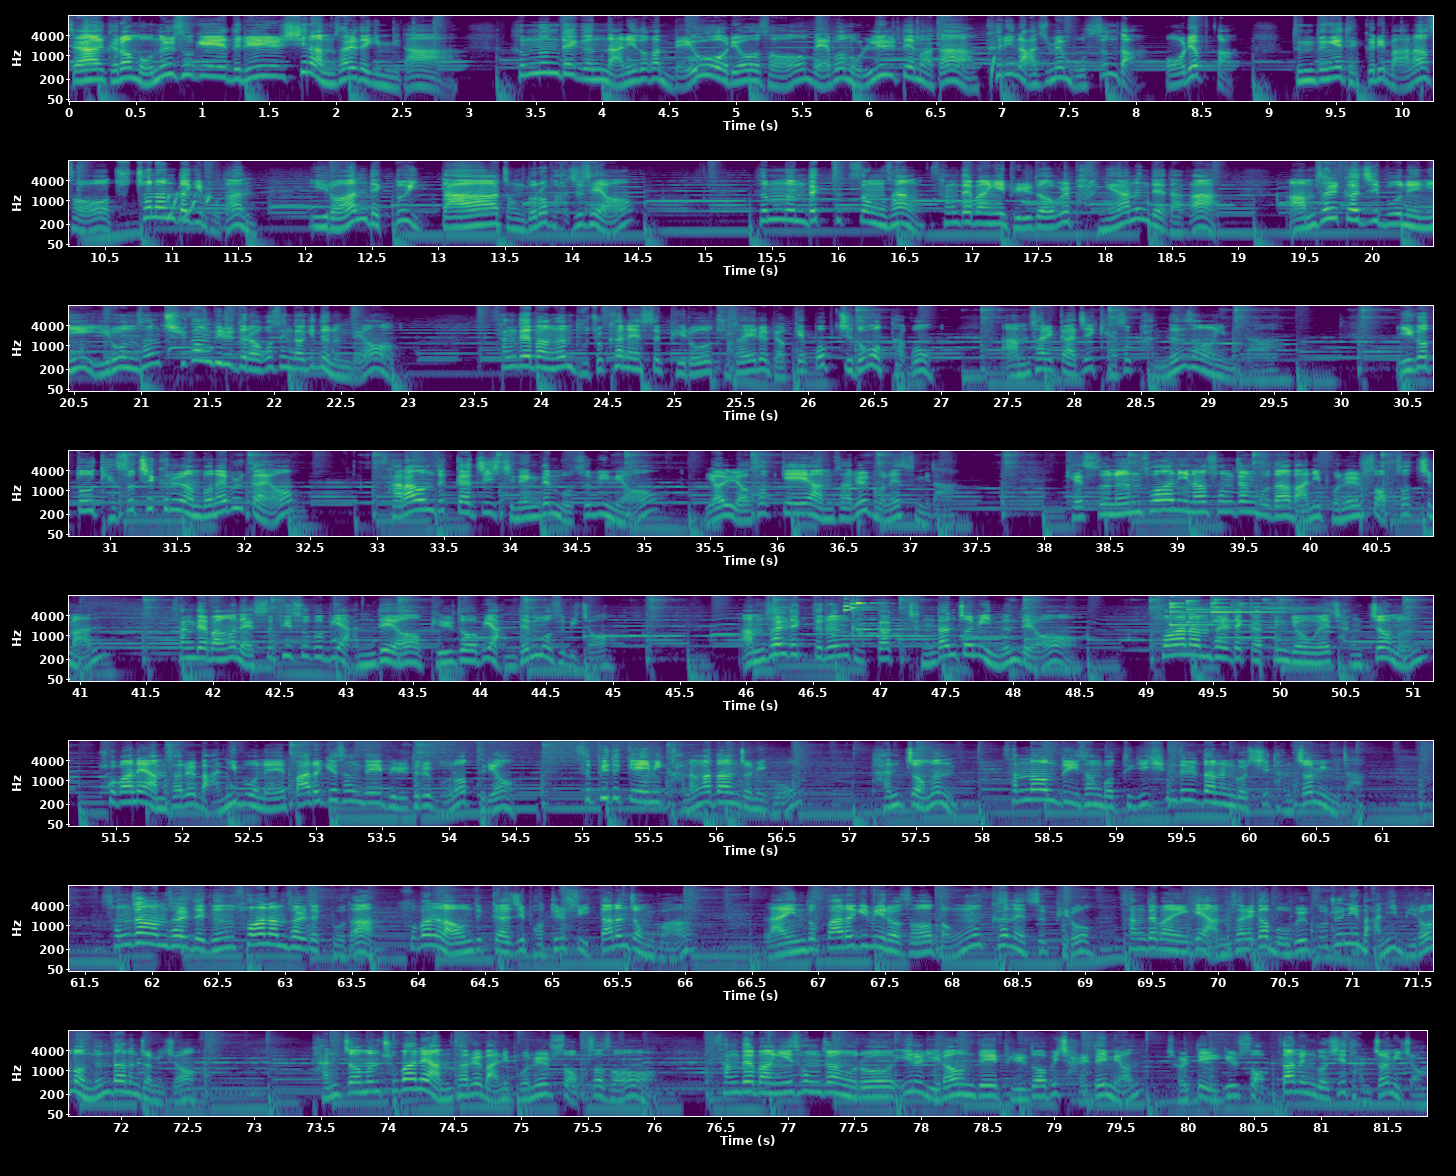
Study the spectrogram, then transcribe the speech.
자, 그럼 오늘 소개해드릴 신암살 덱입니다. 흡는 덱은 난이도가 매우 어려워서 매번 올릴 때마다 크리 낮으면 못쓴다, 어렵다 등등의 댓글이 많아서 추천한다기보단 이러한 덱도 있다 정도로 봐주세요. 흡는 덱 특성상 상대방의 빌드업을 방해하는 데다가 암살까지 보내니 이론상 최강 빌드라고 생각이 드는데요. 상대방은 부족한 SP로 주사위를 몇 개 뽑지도 못하고 암살까지 계속 받는 상황입니다. 이것도 개수 체크를 한번 해볼까요? 4라운드까지 진행된 모습이며 16개의 암살을 보냈습니다. 개수는 소환이나 성장보다 많이 보낼 수 없었지만 상대방은 SP 수급이 안 되어 빌드업이 안 된 모습이죠. 암살 덱들은 각각 장단점이 있는데요. 소환 암살 덱 같은 경우의 장점은 초반에 암살을 많이 보내 빠르게 상대의 빌드를 무너뜨려 스피드 게임이 가능하다는 점이고 단점은 3라운드 이상 버티기 힘들다는 것이 단점입니다. 성장 암살 덱은 소환 암살 덱보다 후반 라운드까지 버틸 수 있다는 점과 라인도 빠르게 밀어서 넉넉한 SP로 상대방에게 암살과 몹을 꾸준히 많이 밀어 넣는다는 점이죠. 단점은 초반에 암살을 많이 보낼 수 없어서 상대방이 성장으로 1, 2라운드의 빌드업이 잘 되면 절대 이길 수 없다는 것이 단점이죠.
